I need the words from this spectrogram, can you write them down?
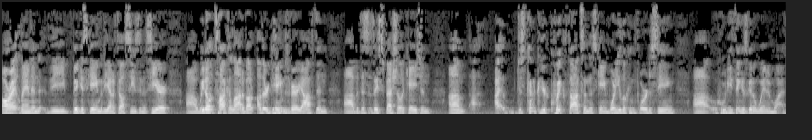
All right, Landon, the biggest game of the NFL season is here. Uh, we don't talk a lot about other games very often, uh, but this is a special occasion. Um, I, I, just kind of your quick thoughts on this game. What are you looking forward to seeing? Uh, who do you think is going to win and why?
